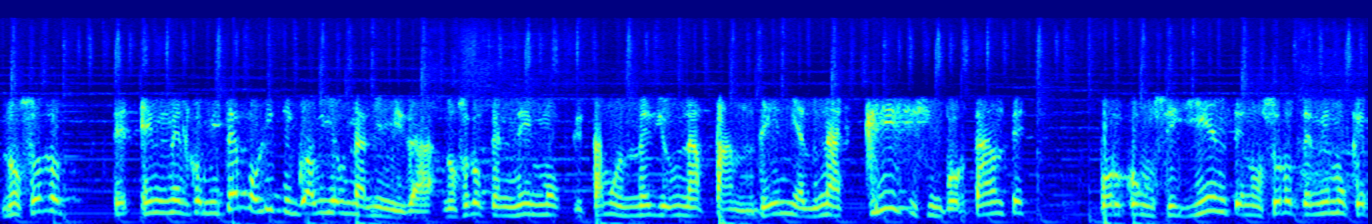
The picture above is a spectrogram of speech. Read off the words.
nosotros en el comité político había unanimidad. Nosotros tenemos, estamos en medio de una pandemia, de una crisis importante. Por consiguiente, nosotros tenemos que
